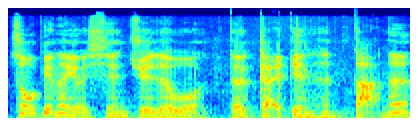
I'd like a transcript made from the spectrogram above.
周边的有些人觉得我的改变很大。那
